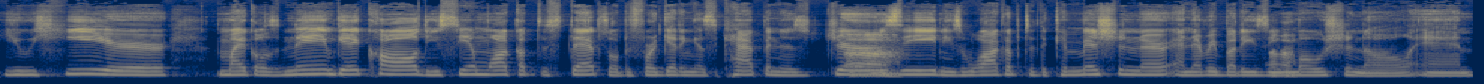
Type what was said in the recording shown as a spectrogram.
you hear Michael's name get called. You see him walk up the steps, or before getting his cap and his ah. jersey, and he's walk up to the commissioner, and everybody's ah. emotional. And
